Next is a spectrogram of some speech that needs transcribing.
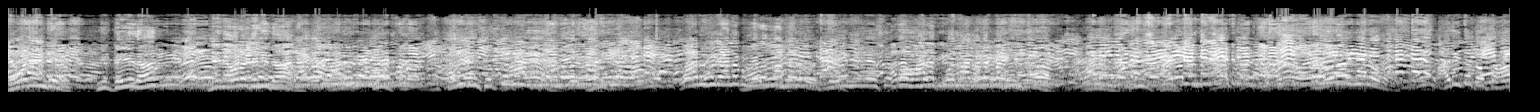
ఎవరేంటి నీకు తెలియదా నేను ఎవరో తెలీదా? సరే నేను చెప్తాను. వాడు కూడా అనకు వేరే మాట్లాడు. దేని మీద వేస్తాడో వాళ్ళకి పోనీ మాట్లాడండి. ఎవరు మీరు? అడిగితే తప్ప మా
